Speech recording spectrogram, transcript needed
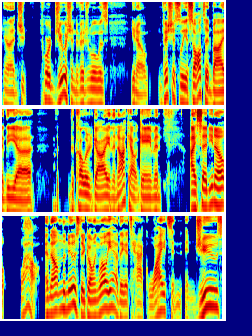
you know, that poor Jewish individual was, you know, viciously assaulted by the uh the, the colored guy in the knockout game and I said, you know, wow. And on the news they're going, well, yeah, they attack whites and, and Jews.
